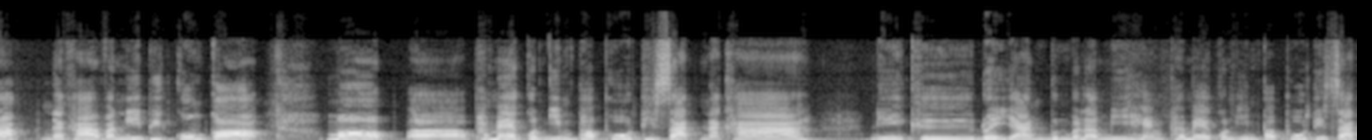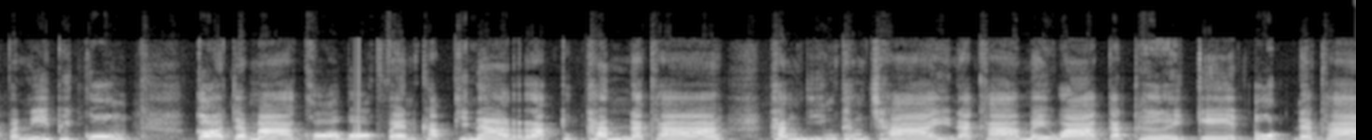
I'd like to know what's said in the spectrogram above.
รักนะคะ วันนี้พี่กุ้งก็มอบอาพระแม่กวนอิมพระโพธิสัตว์นะคะ นี่คือด้วยยานบุญบารรมีแห่งพระแม่กวนอิมพระโพธิสัตว์วันนี้พี่กุ้ง ก็จะมาขอบอกแฟนคลับที่น่ารักทุกท่านนะคะ ทั้งหญิงทั้งชายนะคะ ไม่ว่ากระเทยเกย์ตุ๊ดนะคะ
